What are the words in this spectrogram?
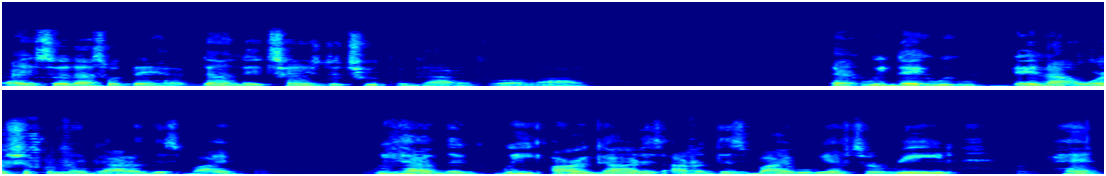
Right? So that's what they have done. They changed the truth of God into a lie. That we they we, they're not worshiping the God of this Bible. We have the we our God is out of this Bible. We have to read, repent,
